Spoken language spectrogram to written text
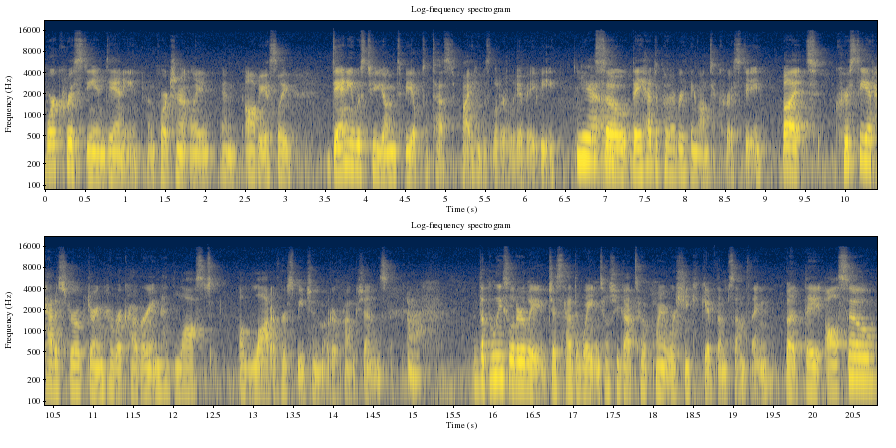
were Christy and Danny. Unfortunately, and obviously, Danny was too young to be able to testify. He was literally a baby. Yeah. So they had to put everything onto Christy. But Christy had had a stroke during her recovery and had lost a lot of her speech and motor functions. The police literally just had to wait until she got to a point where she could give them something. But they also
